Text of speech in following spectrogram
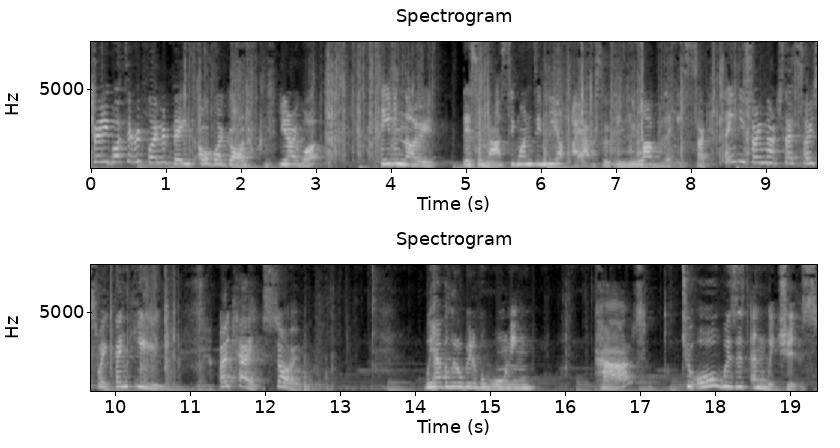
Bertie Bott's every flavoured beans. Oh my God. You know what? Even though there's some nasty ones in here, I absolutely love these. So thank you so much. That's so sweet. Thank you. Okay, so we have a little bit of a warning card. To all wizards and witches,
